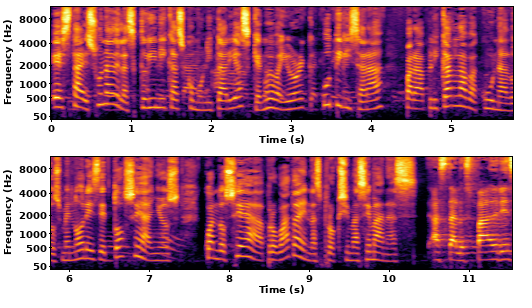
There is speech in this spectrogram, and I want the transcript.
Esta es una de las clínicas comunitarias que Nueva York utilizará para aplicar la vacuna a los menores de 12 años cuando sea aprobada en las próximas semanas. Hasta los padres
